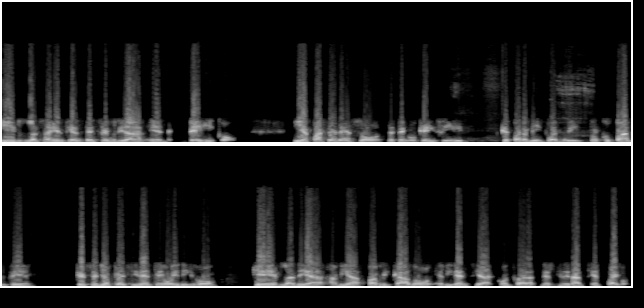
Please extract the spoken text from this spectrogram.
y las agencias de seguridad en México. Y aparte de eso, te tengo que decir que para mí fue muy preocupante que el señor presidente hoy dijo que la DIA había fabricado evidencia contra el general Cienfuegos.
